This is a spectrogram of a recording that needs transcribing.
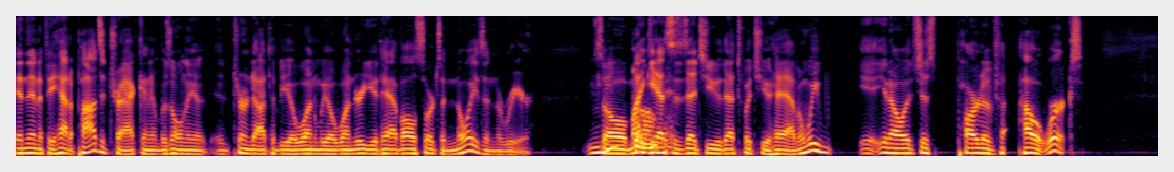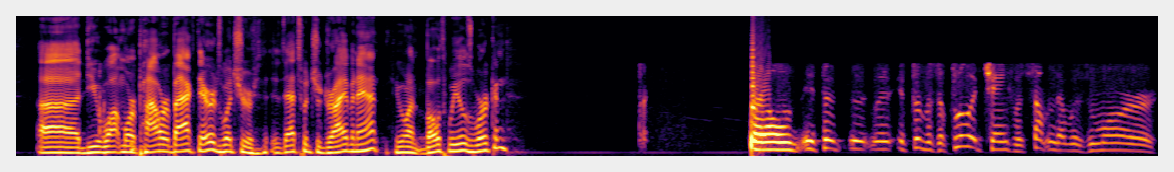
and then if he had a posi track and it was only, a, it turned out to be a one wheel wonder, you'd have all sorts of noise in the rear. So my Oh, guess okay. is that you, that's what you have, and we, you know, it's just part of how it works. Uh, do you want more power back there? Is what you're, is that's what you're driving at? You want both wheels working? Well, if it if it was a fluid change with something that was more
